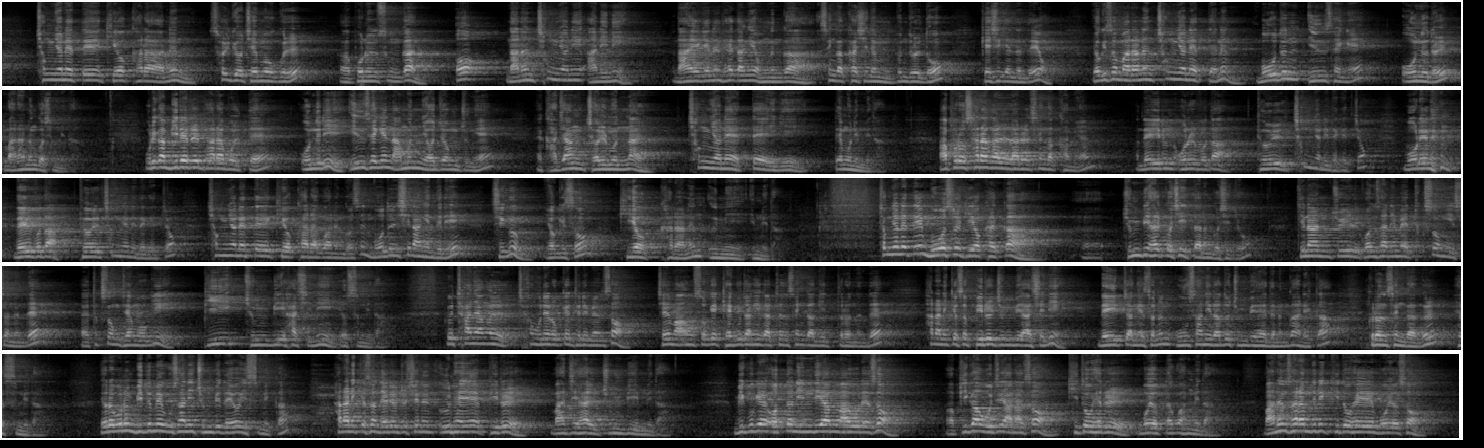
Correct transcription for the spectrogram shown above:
청년의 때에 기억하라는 설교 제목을 어, 보는 순간, 어, 나는 청년이 아니니 나에게는 해당이 없는가 생각하시는 분들도 계시겠는데요. 여기서 말하는 청년의 때는 모든 인생의 오늘을 말하는 것입니다. 우리가 미래를 바라볼 때 오늘이 인생의 남은 여정 중에 가장 젊은 날 청년의 때이기 때문입니다. 앞으로 살아갈 날을 생각하면 내일은 오늘보다 덜 청년이 되겠죠? 모레는 내일보다 덜 청년이 되겠죠? 청년의 때 기억하라고 하는 것은 모든 신앙인들이 지금 여기서 기억하라는 의미입니다. 청년의 때에 무엇을 기억할까? 어, 준비할 것이 있다는 것이죠. 지난 주일 권사님의 특송이 있었는데 에, 특송 제목이 비준비하시니였습니다. 그 찬양을 참 은혜롭게 들으면서 제 마음속에 개구장이 같은 생각이 들었는데 하나님께서 비를 준비하시니 내 입장에서는 우산이라도 준비해야 되는 거 아닐까? 그런 생각을 했습니다. 여러분은 믿음의 우산이 준비되어 있습니까? 하나님께서 내려주시는 은혜의 비를 맞이할 준비입니다. 미국의 어떤 인디안 마을에서 어, 비가 오지 않아서 기도회를 모였다고 합니다. 많은 사람들이 기도회에 모여서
